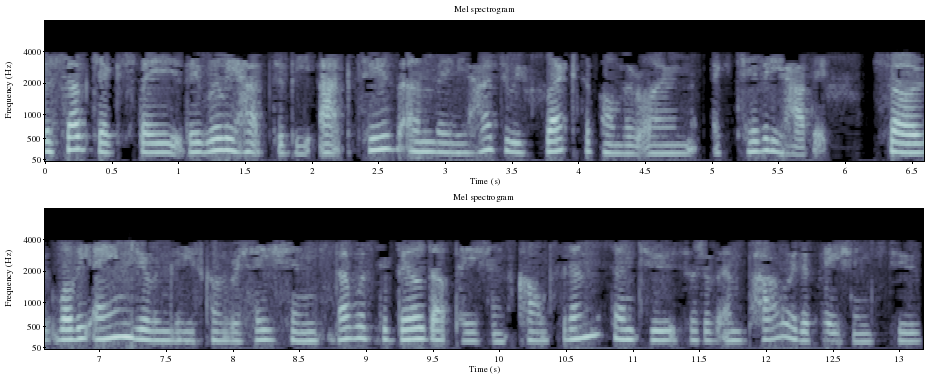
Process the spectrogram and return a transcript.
the subjects, they, they really had to be active and they had to reflect upon their own activity habits. So, well, the aim during these conversations, that was to build up patients' confidence and to sort of empower the patients to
